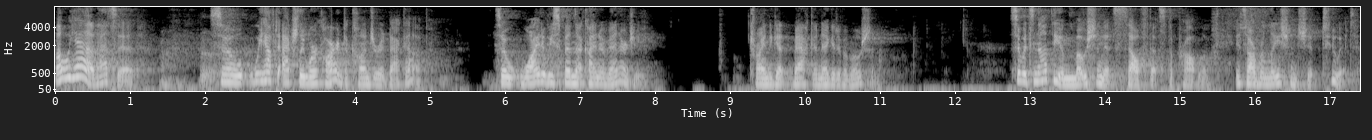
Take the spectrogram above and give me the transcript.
Oh, yeah, that's it. So we have to actually work hard to conjure it back up. So, why do we spend that kind of energy trying to get back a negative emotion? So, it's not the emotion itself that's the problem, it's our relationship to it.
